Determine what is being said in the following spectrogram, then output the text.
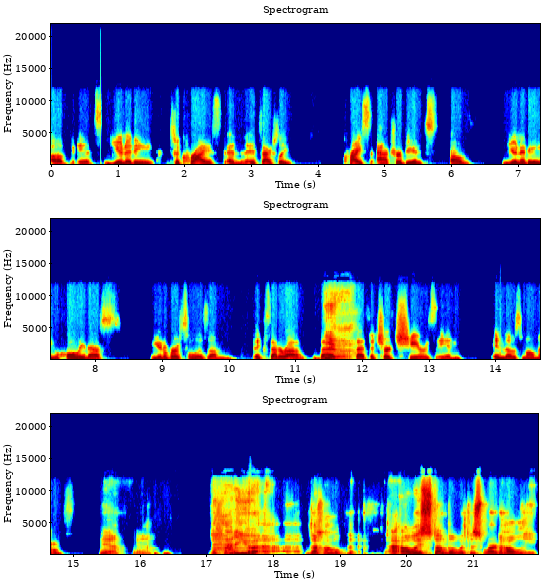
of its unity to Christ and it's actually Christ's attributes of unity, holiness, universalism, etc. that yeah. that the church shares in in those moments. Yeah, yeah. How do you uh, the whole? I always stumble with this word "holy"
